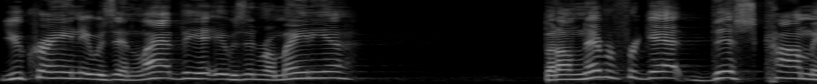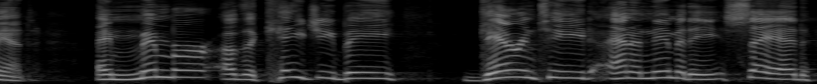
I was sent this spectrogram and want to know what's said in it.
Ukraine, it was in Latvia, it was in Romania. But I'll never forget this comment. A member of the KGB guaranteed anonymity said,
